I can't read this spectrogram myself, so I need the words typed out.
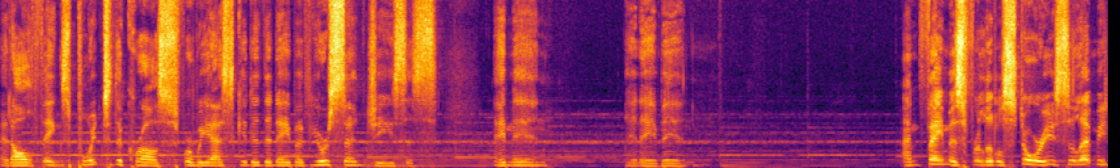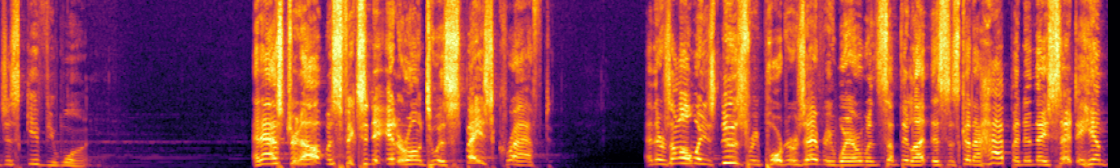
And all things point to the cross, for we ask it in the name of your Son, Jesus. Amen and amen. I'm famous for little stories, so let me just give you one. An astronaut was fixing to enter onto a spacecraft. And there's always news reporters everywhere when something like this is going to happen. And they said to him,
